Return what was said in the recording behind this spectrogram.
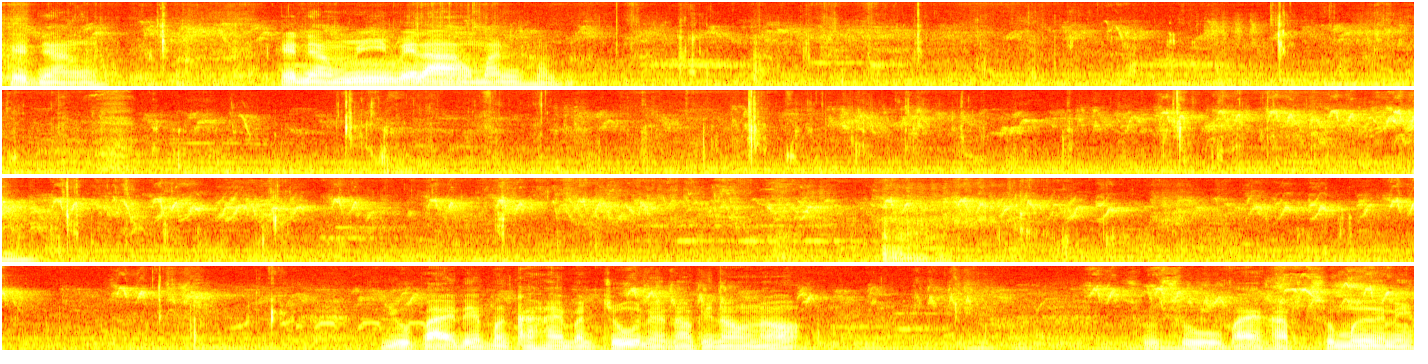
เห็ดยังเห็ดยังมีเวลาของมันครับ ไปเดี๋ยวมันก็ให้บรรจุเนี่ยเนาะพี่น้องเนาะสู้ๆไปครับซูมือนี่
